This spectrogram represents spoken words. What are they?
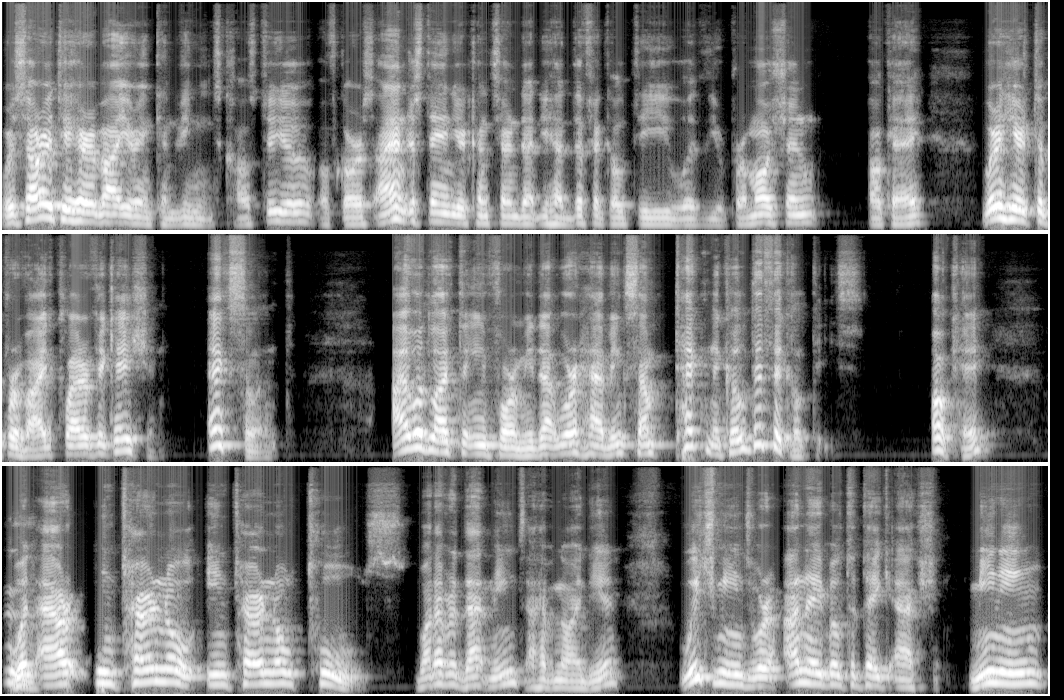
We're sorry to hear about your inconvenience caused to you. Of course, I understand you're concerned that you had difficulty with your promotion. Okay, we're here to provide clarification. Excellent. I would like to inform you that we're having some technical difficulties. Okay, with hmm. our internal internal tools whatever that means i have no idea which means we're unable to take action meaning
